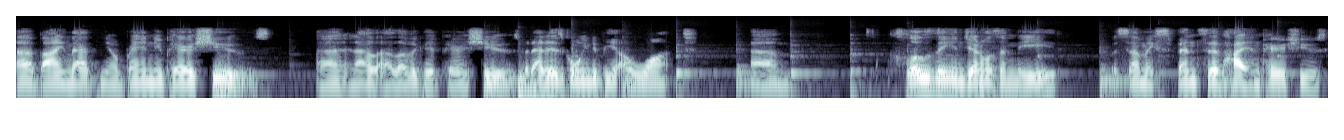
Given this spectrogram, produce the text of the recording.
uh, buying that you know brand new pair of shoes, uh, and I, I, love a good pair of shoes, but that is going to be a want. Um, clothing in general is a need, but some expensive high-end pair of shoes,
